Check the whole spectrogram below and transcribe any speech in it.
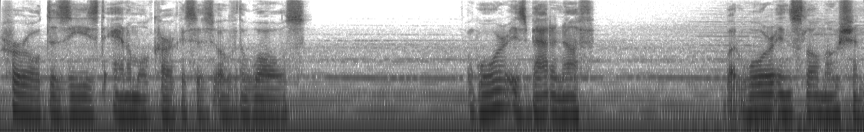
hurl diseased animal carcasses over the walls. War is bad enough, but war in slow motion,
